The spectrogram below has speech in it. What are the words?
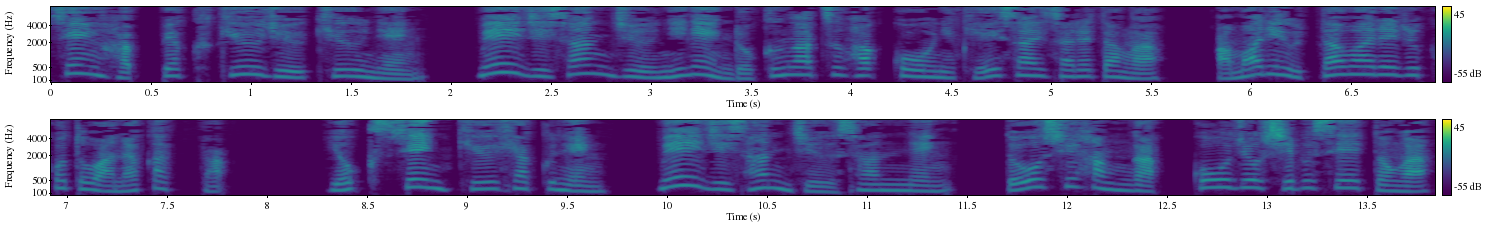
1899年、明治32年6月発行に掲載されたが、あまり歌われることはなかった。翌1900年、明治33年、同志藩学校女子部生徒が、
